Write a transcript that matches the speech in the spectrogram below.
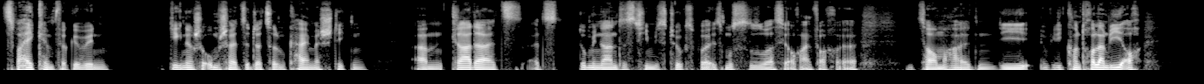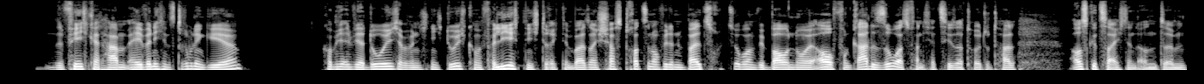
Zweikämpfe gewinnen, gegnerische Umschaltsituationen im Keim ersticken. Ähm, Gerade als, als dominantes Team des Türkspurs musst du sowas ja auch einfach äh, im Zaum halten, die irgendwie die Kontrolle haben, die auch eine Fähigkeit haben, hey, wenn ich ins Dribbling gehe, komme ich entweder durch, aber wenn ich nicht durchkomme, verliere ich nicht direkt den Ball, sondern ich schaffe es trotzdem auch wieder den Ball zurückzuerobern, wir bauen neu auf. Und gerade sowas fand ich als Cesar Toy total ausgezeichnet. Und ähm,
